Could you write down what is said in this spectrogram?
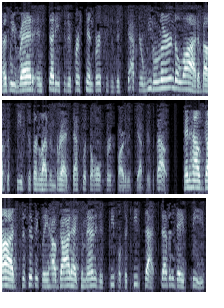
as we read and studied through the first 10 verses of this chapter, we learned a lot about the Feast of Unleavened Bread. That's what the whole first part of this chapter is about. And how God, specifically, how God had commanded His people to keep that seven day feast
